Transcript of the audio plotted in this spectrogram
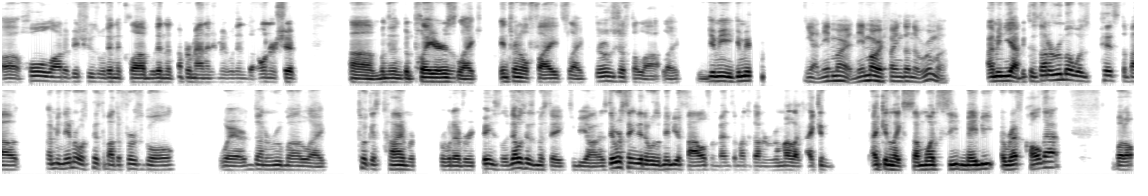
a whole lot of issues within the club, within the upper management, within the ownership, um, within the players, like internal fights. Like there was just a lot. Like give me, give me. Yeah, Neymar, Neymar fighting Donnarumma. I mean, yeah, because Donnarumma was pissed about. I mean, Neymar was pissed about the first goal, where Donnarumma like took his time or, or whatever. Basically, that was his mistake. To be honest, they were saying that it was maybe a foul from Benzema to Donnarumma. Like I can I can like somewhat see maybe a ref call that, but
